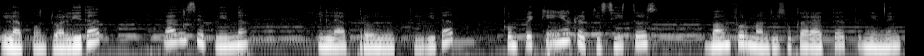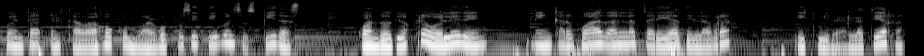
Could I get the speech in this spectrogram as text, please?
la puntualidad, la disciplina y la productividad. Con pequeños requisitos van formando su carácter teniendo en cuenta el trabajo como algo positivo en sus vidas. Cuando Dios creó el Edén, le encargó a Adán la tarea de labrar y cuidar la tierra.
